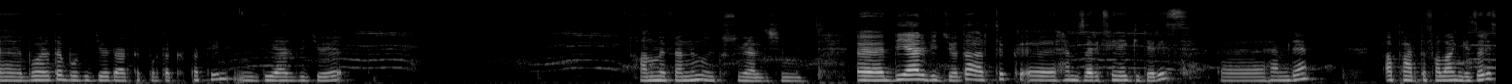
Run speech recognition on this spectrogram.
E, bu arada bu videoyu da artık burada kapatayım. Diğer videoya hanımefendinin uykusu geldi şimdi. Ee, diğer videoda artık e, hem Zarife'ye gideriz e, hem de apartı falan gezeriz.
